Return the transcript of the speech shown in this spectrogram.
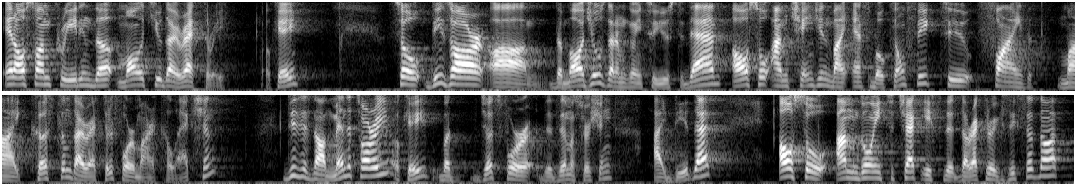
and also I'm creating the Molecule directory. Okay. So these are um, the modules that I'm going to use to that. Also, I'm changing my Ansible config to find my custom directory for my collection. This is not mandatory, okay, but just for the demonstration, I did that. Also, I'm going to check if the directory exists or not.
